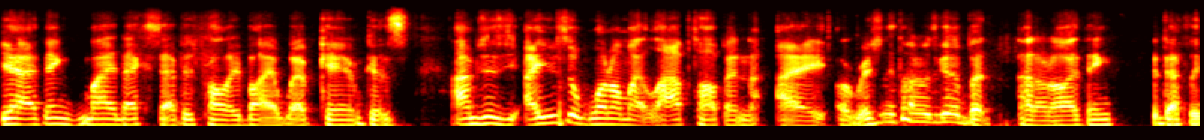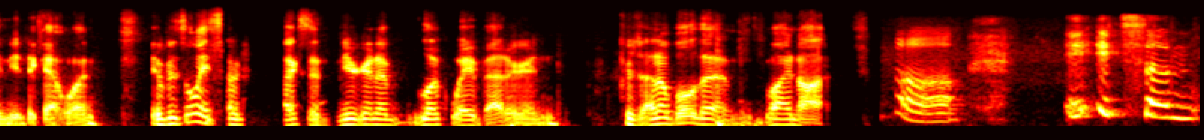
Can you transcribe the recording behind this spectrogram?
Yeah, I think my next step is probably buy a webcam because I'm just I use the one on my laptop and I originally thought it was good, but I don't know. I think I definitely need to get one. If it's only seventy bucks and you're gonna look way better and presentable, then why not? Oh, it, it's um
